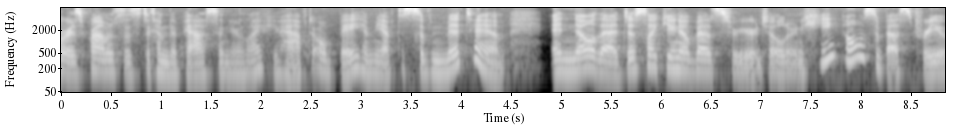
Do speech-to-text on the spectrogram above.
for his promises to come to pass in your life, you have to obey him. You have to submit to him and know that just like you know best for your children, he knows the best for you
